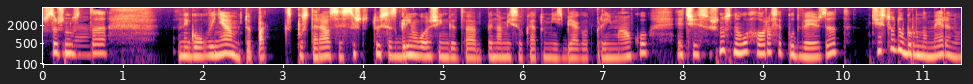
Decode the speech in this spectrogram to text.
всъщност да. не го обвинявам. Той пак постарал се същото и с гринвошинга, това е една мисъл, която ми избяга от преди малко, е, че всъщност много хора се подвеждат чисто добронамерено.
